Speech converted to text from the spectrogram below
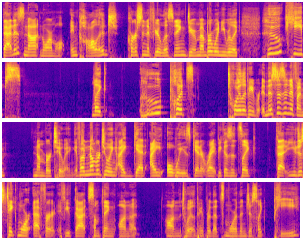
That is not normal. In college, Kirsten, if you're listening, do you remember when you were like, who keeps, like, who puts toilet paper? And this isn't if I'm number twoing. If I'm number twoing, I get, I always get it right because it's like that you just take more effort if you've got something on a, on the toilet paper that's more than just like pee.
